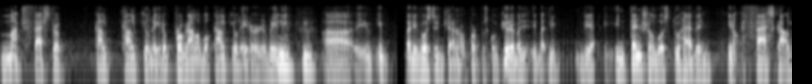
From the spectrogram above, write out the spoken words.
much faster cal- calculator programmable calculator really Mm, mm. uh, it, it- but it was a general purpose computer but but the, the intention was to have a you know a fast cal-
